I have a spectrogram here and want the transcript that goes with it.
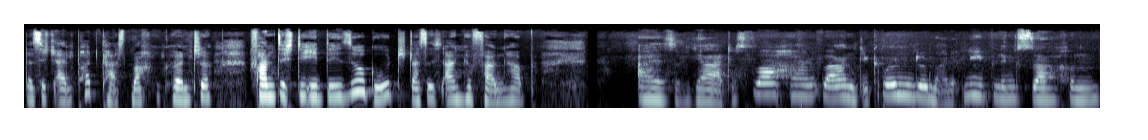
dass ich einen Podcast machen könnte, fand ich die Idee so gut, dass ich angefangen habe. Also ja, das war, waren die Gründe, meine Lieblingssachen.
